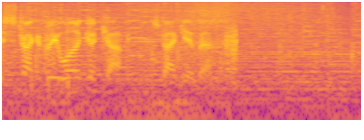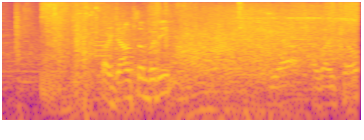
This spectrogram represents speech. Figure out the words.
This is Striker 3-1, good copy. Strike inbound. I down somebody. Yeah, I got a kill.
